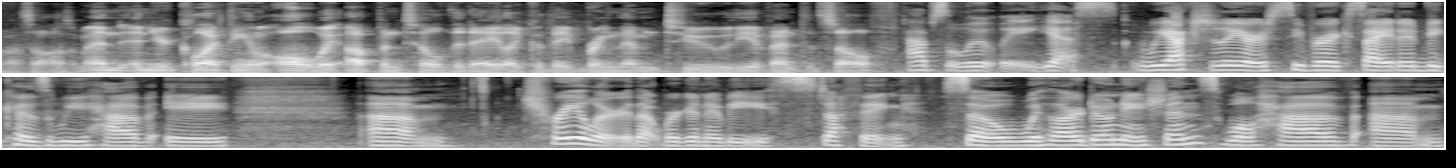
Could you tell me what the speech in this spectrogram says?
That's awesome. And, and you're collecting them all the way up until the day? Like, could they bring them to the event itself? Absolutely, yes. We actually are super excited because we have a um, trailer that we're going to be stuffing. So, with our donations, we'll have um,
